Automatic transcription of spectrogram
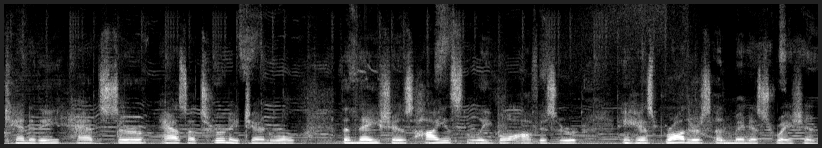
Kennedy had served as Attorney General, the nation's highest legal officer, in his brother's administration.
